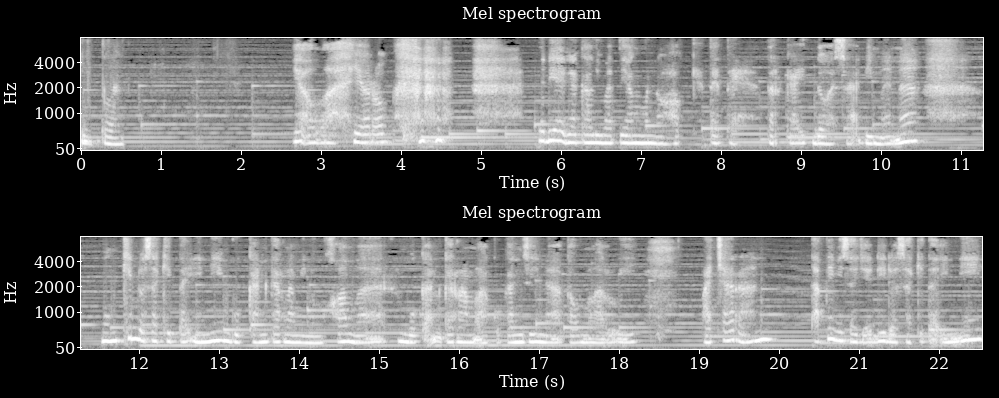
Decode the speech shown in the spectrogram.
Itulah. Ya Allah, ya Rob. Tadi ada kalimat yang menohok ya Teteh terkait dosa di mana mungkin dosa kita ini bukan karena minum khamar, bukan karena melakukan zina atau melalui pacaran, tapi bisa jadi dosa kita ini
